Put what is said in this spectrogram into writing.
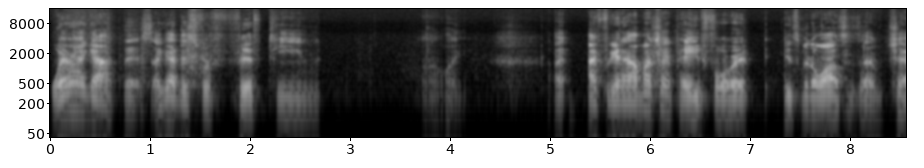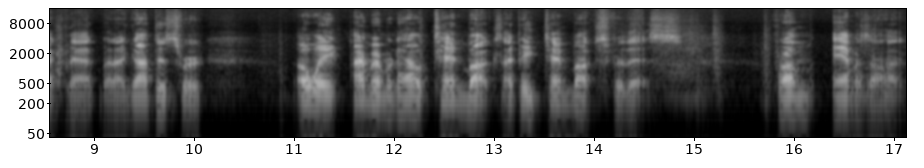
where I got this. I got this for 15 oh wait. I I forget how much I paid for it. It's been a while since I've checked that, but I got this for Oh wait, I remember now, 10 bucks. I paid 10 bucks for this from Amazon.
